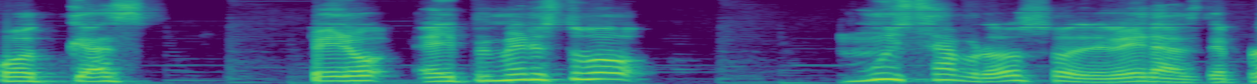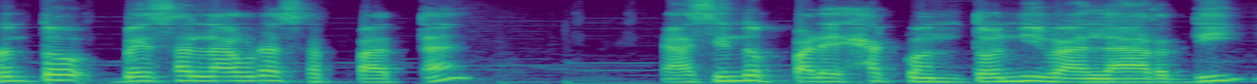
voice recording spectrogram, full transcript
podcast, pero el primero estuvo muy sabroso, de veras. De pronto ves a Laura Zapata haciendo pareja con Tony Balardi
